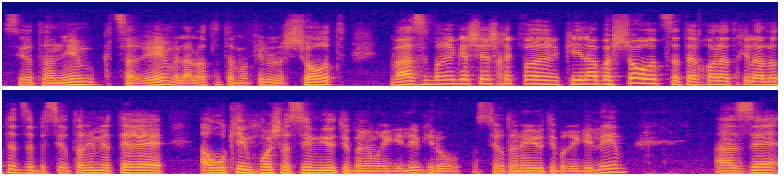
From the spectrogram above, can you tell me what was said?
סרטונים קצרים ולהעלות אותם אפילו לשורט, ואז ברגע שיש לך כבר קהילה בשורטס, אתה יכול להתחיל להעלות את זה בסרטונים יותר ארוכים, כמו שעושים יוטיוברים רגילים, כאילו סרטוני יוטיוב רגילים. אז uh,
